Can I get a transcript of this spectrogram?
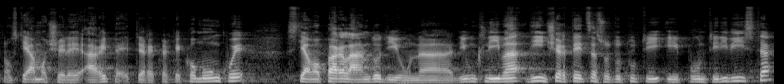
non stiamocele a ripetere, perché comunque stiamo parlando di, una, di un clima di incertezza sotto tutti i punti di vista,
